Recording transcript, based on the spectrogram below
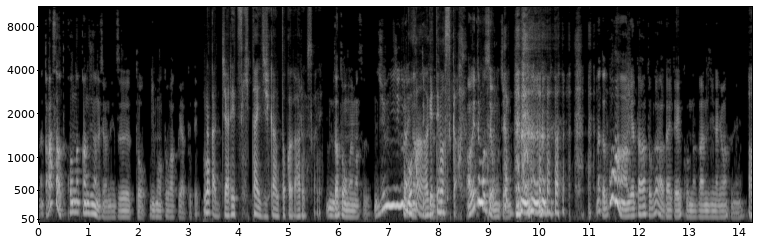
なんか朝こんな感じなんですよね。ずーっとリモートワークやってて。なんか、じゃれつきたい時間とかがあるんですかね。だと思います。12時ぐらいごになってくると飯あげてますか？あげてますよ、もちろん。なんかご飯あげた後がだいたいこんな感じになりますね。あー、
